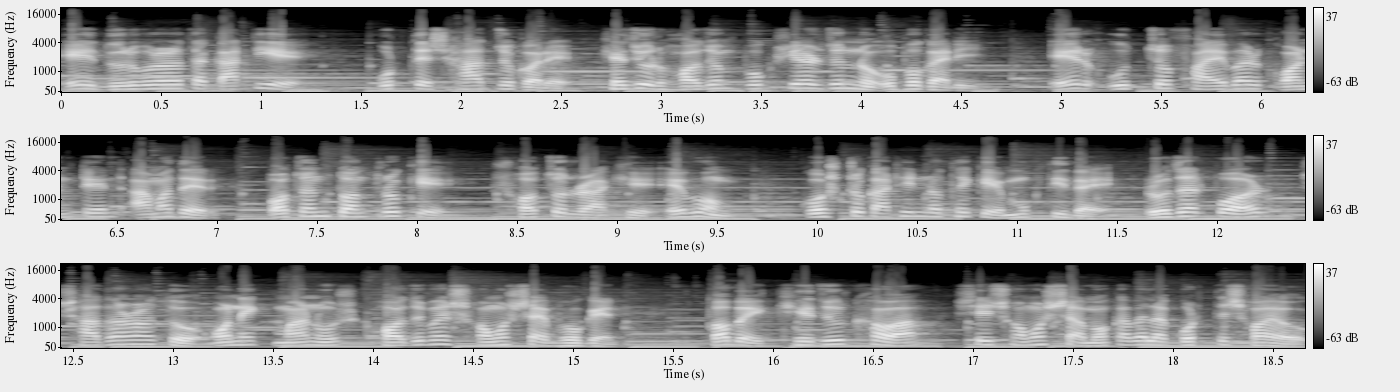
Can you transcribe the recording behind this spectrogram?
এই দুর্বলতা কাটিয়ে উঠতে সাহায্য করে। খেজুর হজম প্রক্রিয়ার জন্য উপকারী। এর উচ্চ ফাইবার কন্টেন্ট আমাদের পচনতন্ত্রকে সচল রাখে এবং কোষ্ঠকাঠিন্য থেকে মুক্তি দেয়। রোজার পর সাধারণত অনেক মানুষ হজমের সমস্যায় ভোগেন, তবে খেজুর খাওয়া সেই সমস্যা মোকাবেলা করতে সহায়ক।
